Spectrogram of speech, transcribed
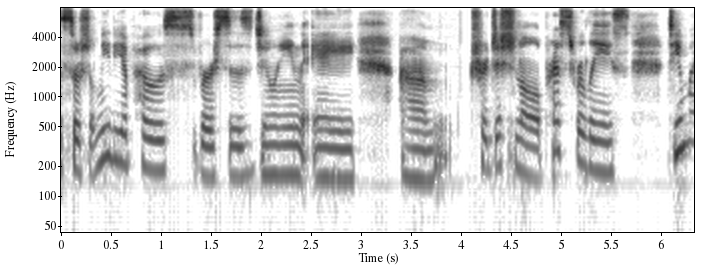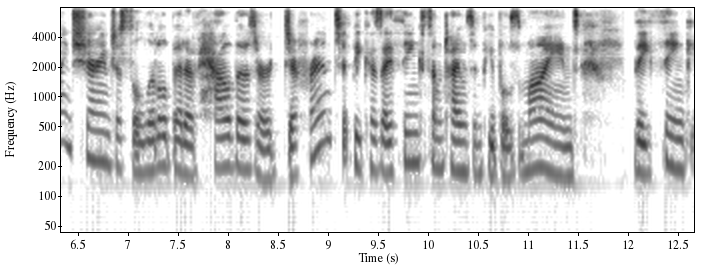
social media posts versus doing a um, traditional press release. Do you mind sharing just a little bit of how those are different? Because I think sometimes in people's minds, they think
